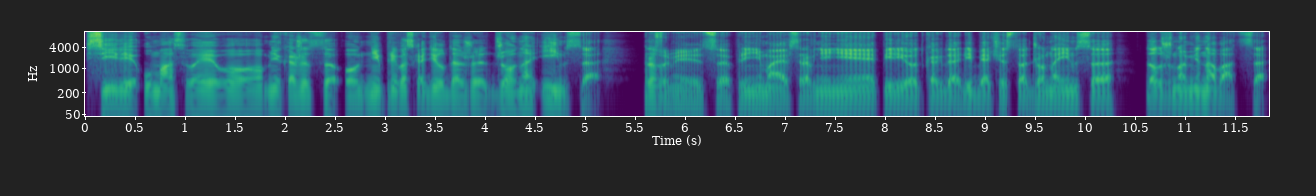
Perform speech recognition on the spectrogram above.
В силе ума своего, мне кажется, он не превосходил даже Джона Имса, разумеется, принимая в сравнение период, когда ребячество Джона Имса должно миноваться.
